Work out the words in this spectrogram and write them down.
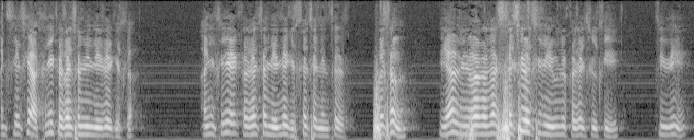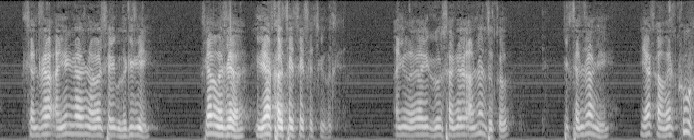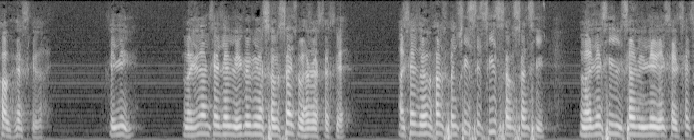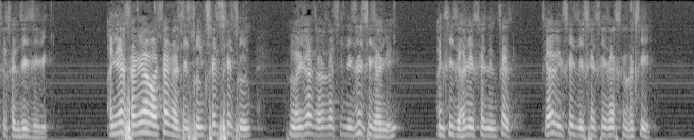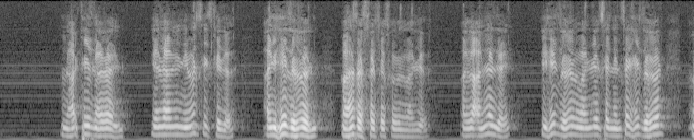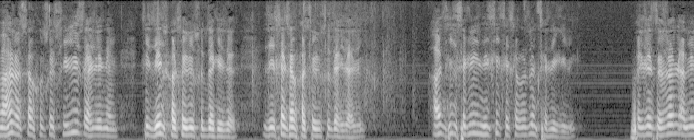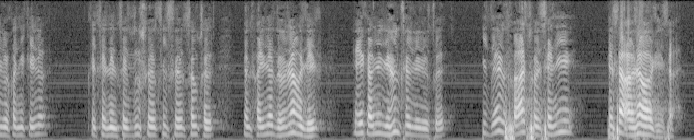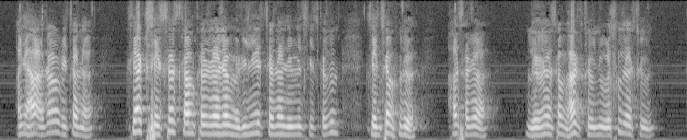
आणि त्याची आखणी करायचा मी निर्णय घेतला. आणि ते करायचा निर्णय घेतल्याच्या नंतर प्रथम या विभागाला सचिवाची निवडणूक करायची होती. ती मी चंद्र अय्यंगार नावाच्या एक त्या माझ्या या खात्याचे सचिव होते. आणि मला एक गोष्ट सांगायला आनंद होतो की चंद्राने या कामात खूप अभ्यास केला. त्यांनी महिलांच्या ज्या वेगवेगळ्या संस्था आहेत महाराष्ट्रातल्या अशा जवळपास पंचवीस ते तीस संस्थांशी माझ्याशी विचार विनिमय चर्चाची संधी दिली. आणि या सगळ्या वातावरणातून चर्चेतून महिला धोरणाची निर्मिती झाली. आणि ती झाल्याच्यानंतर त्याविषयी देशाचे राष्ट्रपती ना नारायण यांना आम्ही निमंत्रित केलं. आणि हे धोरण महाराष्ट्राच्या समोर मांडलं. मला आनंद आहे की हे धोरण मांडल्याच्या नंतर हे धोरण महाराष्ट्रापुरतं सीमित राहिले नाही. की देश पातळीसुद्धा केलं. देशाच्या पातळीसुद्धा हे झाली. आज ही सगळी नीती त्याच्यामधून ठरली गेली. पहिलं धरण आम्ही लोकांनी केलं. त्याच्यानंतर दुसरं तिसरं चौथं पण पहिल्या धोरणामध्येच एक आम्ही लिहून ठेवलेलं होतं की दर पाच वर्षांनी त्याचा आढावा घ्यायचा. आणि हा आढावा घेताना त्या क्षेत्रात काम करणाऱ्या भगिनी त्यांना निमंत्रित करून त्यांच्या पुढं हा सगळा धोरणाचा भाग ठेवून वसुधा ठेवून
